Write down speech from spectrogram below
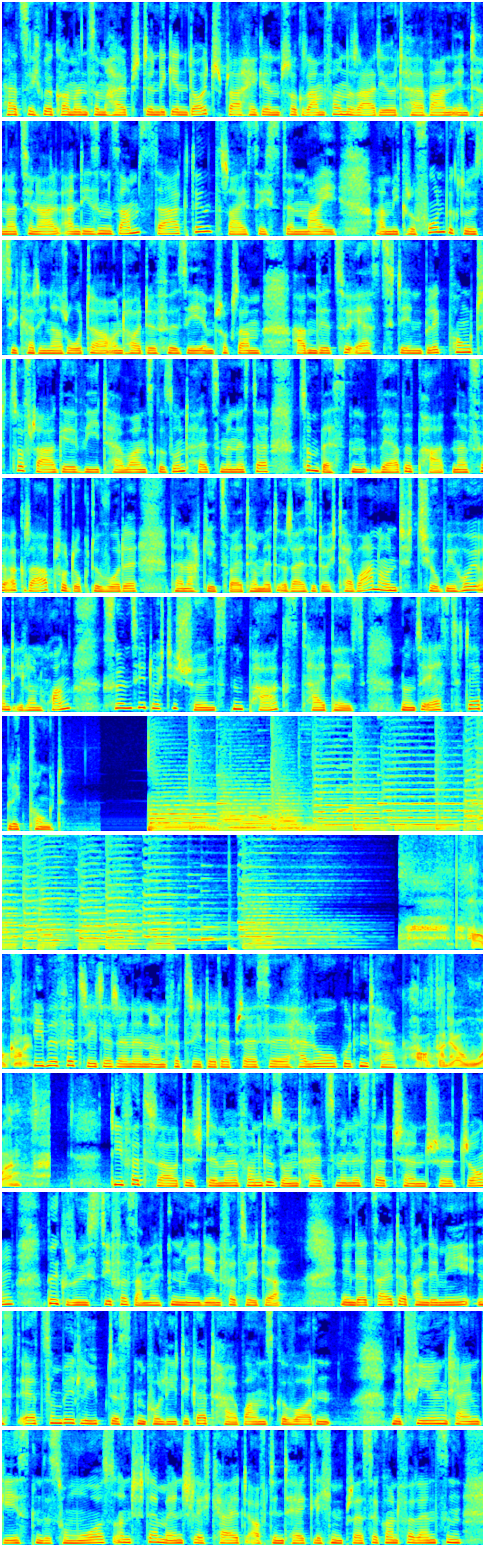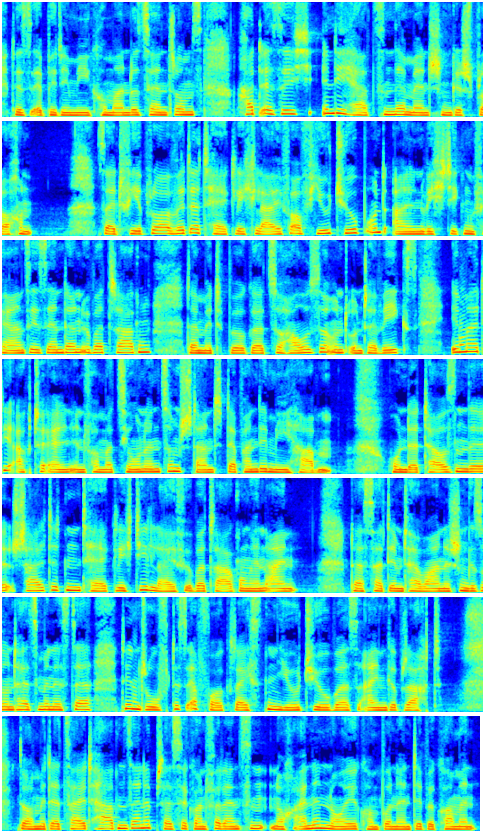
Herzlich willkommen zum halbstündigen deutschsprachigen Programm von Radio Taiwan International an diesem Samstag, den 30. Mai. Am Mikrofon begrüßt Sie Karina Rother und heute für Sie im Programm haben wir zuerst den Blickpunkt zur Frage, wie Taiwans Gesundheitsminister zum besten Werbepartner für Agrarprodukte wurde. Danach geht's weiter mit Reise durch Taiwan und Chiu Bihui und Elon Huang führen Sie durch die schönsten Parks Taipeis. Nun zuerst der Blickpunkt. Liebe Vertreterinnen und Vertreter der Presse, hallo, guten Tag. Die vertraute Stimme von Gesundheitsminister Chen Shih-chung begrüßt die versammelten Medienvertreter. In der Zeit der Pandemie ist er zum beliebtesten Politiker Taiwans geworden. Mit vielen kleinen Gesten des Humors und der Menschlichkeit auf den täglichen Pressekonferenzen des Epidemie-Kommandozentrums hat er sich in die Herzen der Menschen gesprochen. Seit Februar wird er täglich live auf YouTube und allen wichtigen Fernsehsendern übertragen, damit Bürger zu Hause und unterwegs immer die aktuellen Informationen zum Stand der Pandemie haben. Hunderttausende schalteten täglich die Live-Übertragungen ein. Das hat dem taiwanischen Gesundheitsminister den Ruf des erfolgreichsten YouTubers eingebracht. Doch mit der Zeit haben seine Pressekonferenzen noch eine neue Komponente bekommen.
